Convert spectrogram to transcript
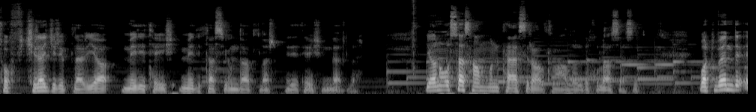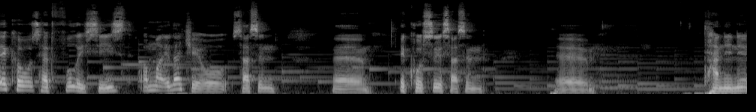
çox fikrə giriblər ya meditation meditasiyondadılar, meditationdadılar. Yəni o səs hamını təsir altına alırdı xülasəsi. But when the echoes had fully ceased, amma elə ki o səsin ə, ekosu, səsin ə, tənini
